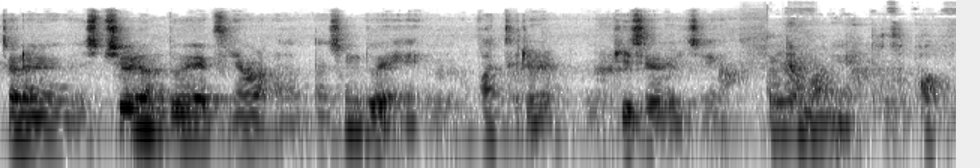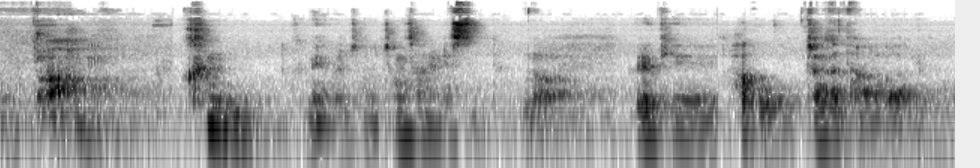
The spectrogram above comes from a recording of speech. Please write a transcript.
저는 17년도에 분양을 받았던 송도에 음. 아파트를 음. 빚을 이제 3년 만에 다 갚았고 아. 네. 큰 금액을 저는 청산을 했습니다. 어, 그렇게 하고 청산 당한 건 아니고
